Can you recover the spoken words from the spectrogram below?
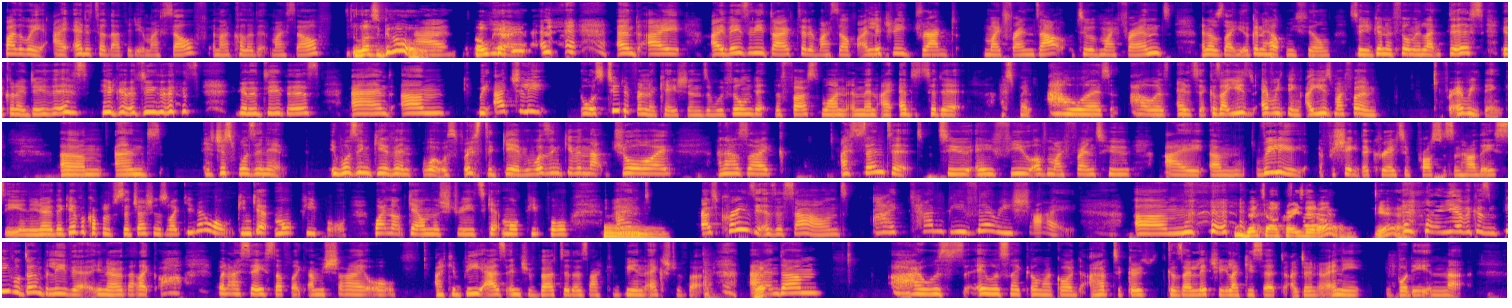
by the way, I edited that video myself and I colored it myself. Let's go. And okay. yeah. and I I basically directed it myself. I literally dragged my friends out, two of my friends, and I was like, You're gonna help me film. So you're gonna film me like this, you're gonna do this, you're gonna do this, you're gonna do this. And um we actually it was two different locations and we filmed it the first one and then I edited it. I spent hours and hours editing because I used everything. I used my phone for everything. Um and it just wasn't it it wasn't given what it was supposed to give. It wasn't given that joy. And I was like, I sent it to a few of my friends who I um, really appreciate their creative process and how they see. And, you know, they gave a couple of suggestions like, you know what, we can get more people. Why not get on the streets, get more people? And- Mm. As crazy as it sounds, I can be very shy. Um, Didn't sound crazy at all. Yeah. yeah, because people don't believe it. You know, they're like, oh, when I say stuff like I'm shy or I could be as introverted as I could be an extrovert. And um I was it was like, oh my god, I have to go because I literally, like you said, I don't know anybody in that.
